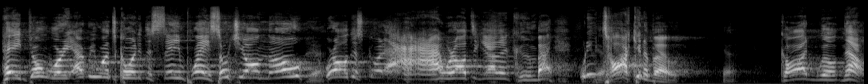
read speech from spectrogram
Hey, don't worry, everyone's going to the same place. Don't you all know? Yeah. We're all just going, ah, we're all together, kumbaya. What are you talking about? Yeah. God will, now,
